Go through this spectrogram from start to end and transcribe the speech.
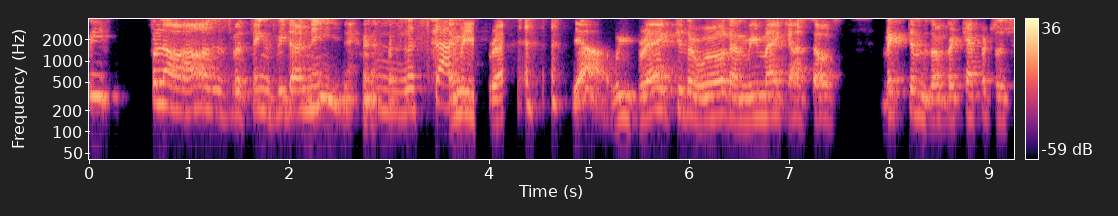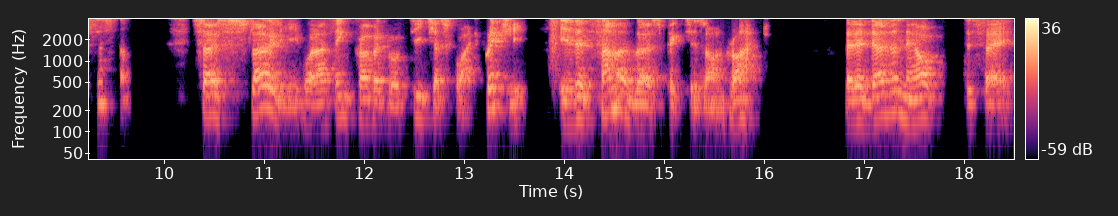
We fill our houses with things we don't need. Mm, with stuff. and we brag, yeah, we brag to the world and we make ourselves victims of the capitalist system. So slowly, what I think COVID will teach us quite quickly is that some of those pictures aren't right. That it doesn't help to say,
